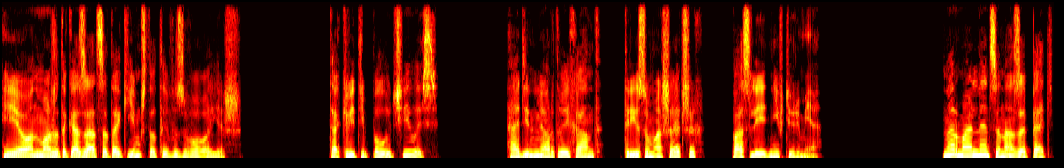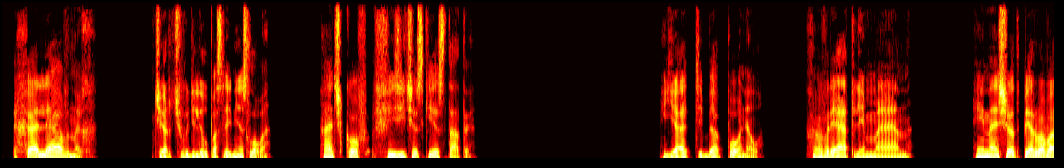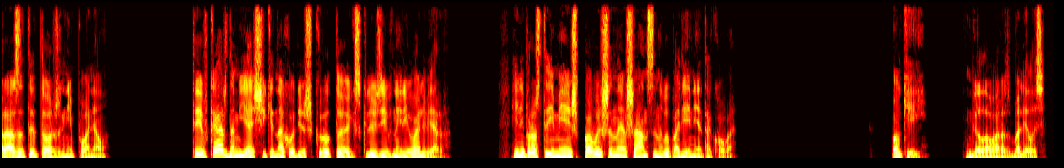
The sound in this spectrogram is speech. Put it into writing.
И он может оказаться таким, что ты взвоишь. Так ведь и получилось. Один мертвый хант, три сумасшедших, последний в тюрьме. Нормальная цена за пять халявных, Черч выделил последнее слово, очков в физические статы. Я тебя понял. Вряд ли, мэн. И насчет первого раза ты тоже не понял. Ты в каждом ящике находишь крутой эксклюзивный револьвер. Или просто имеешь повышенные шансы на выпадение такого? Окей. Голова разболелась.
